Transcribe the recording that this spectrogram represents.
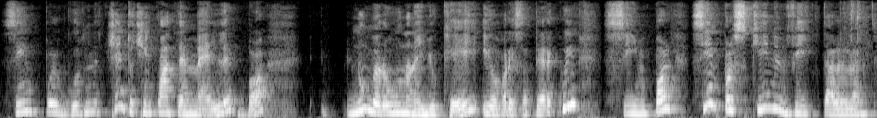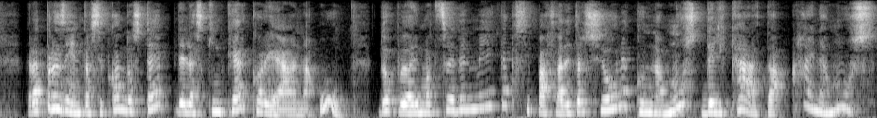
Simple Goodness 150 ml, boh, numero uno negli UK, io vorrei sapere qui, Simple, Simple Skin Vital rappresenta il secondo step della skincare coreana. Uh, dopo la rimozione del make-up si passa alla detersione con una mousse delicata. Ah, è una mousse!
